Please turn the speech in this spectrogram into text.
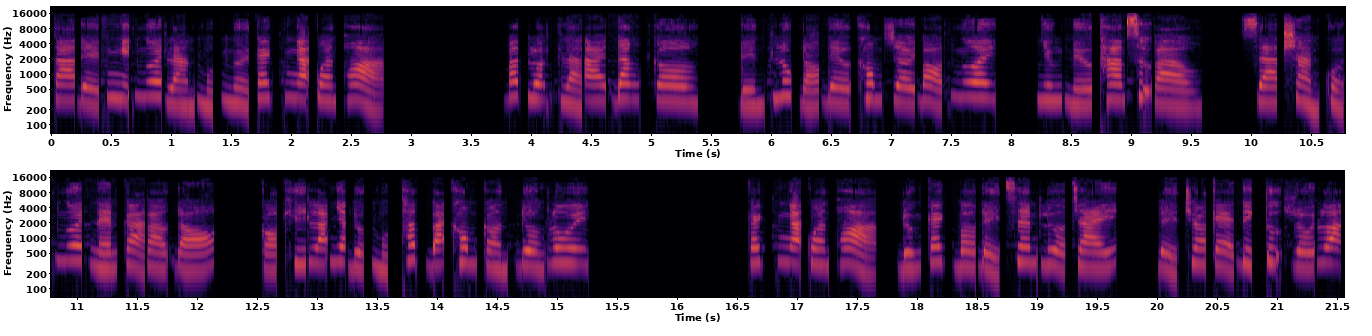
ta để nghĩ ngươi làm một người cách ngạ quan hỏa. Bất luận là ai đăng cơ, đến lúc đó đều không rời bỏ ngươi. Nhưng nếu tham sự vào, gia sản của ngươi ném cả vào đó, có khi lại nhận được một thất bại không còn đường lui. Cách ngạ quan hỏa, đứng cách bờ để xem lửa cháy, để cho kẻ địch tự rối loạn,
